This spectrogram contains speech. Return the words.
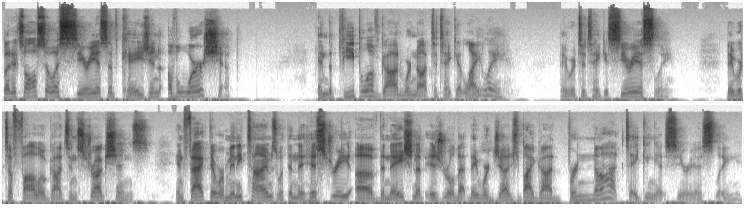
But it's also a serious occasion of worship. And the people of God were not to take it lightly, they were to take it seriously. They were to follow God's instructions. In fact, there were many times within the history of the nation of Israel that they were judged by God for not taking it seriously,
